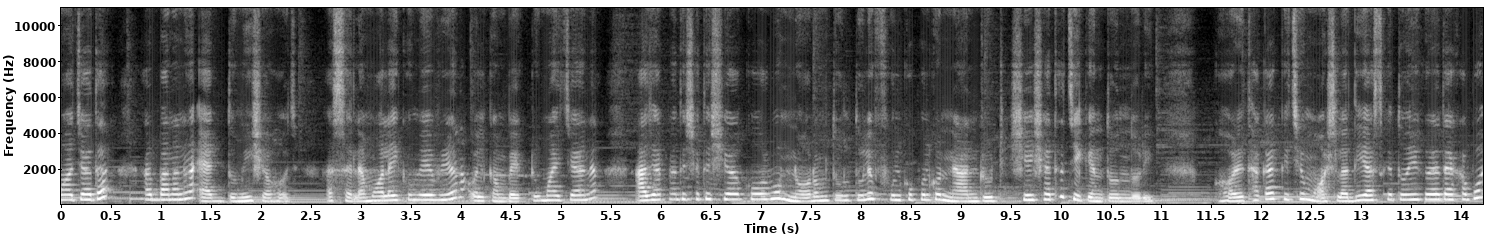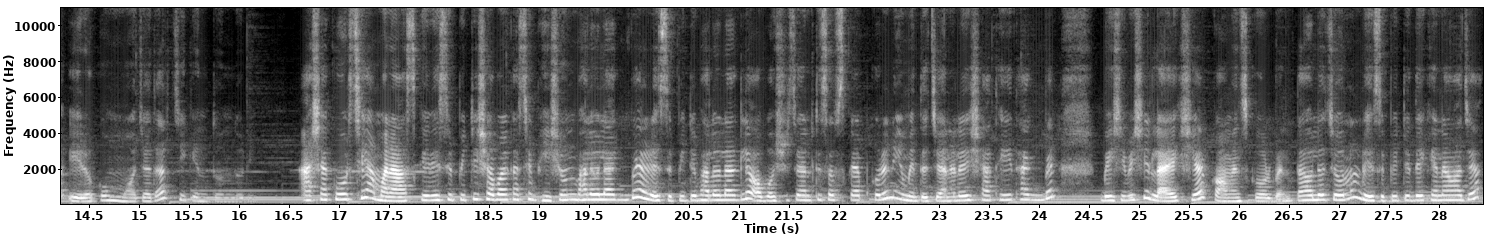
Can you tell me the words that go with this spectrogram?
মজাদার আর বানানো একদমই সহজ। আসসালামু আলাইকুম everyone, welcome back to my channel. আজ আপনাদের সাথে শেয়ার করব নরম তুলতুলে ফুলকো ফুলকো নান রুটি, সেই সাথে চিকেন তন্দুরি। ঘরে থাকা কিছু মশলা দিয়ে আজকে তৈরি করে দেখাবো এরকম মজাদার চিকেন তন্দুরি। আশা করছি আমার আজকের রেসিপিটি সবার কাছে ভীষণ ভালো লাগবে। আর রেসিপিটি ভালো লাগলে অবশ্যই চ্যানেলটি সাবস্ক্রাইব করে নিয়মিত চ্যানেলের সাথেই থাকবেন। বেশি বেশি লাইক, শেয়ার, কমেন্টস করবেন। তাহলে চলুন রেসিপিটি দেখে নেওয়া যাক।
